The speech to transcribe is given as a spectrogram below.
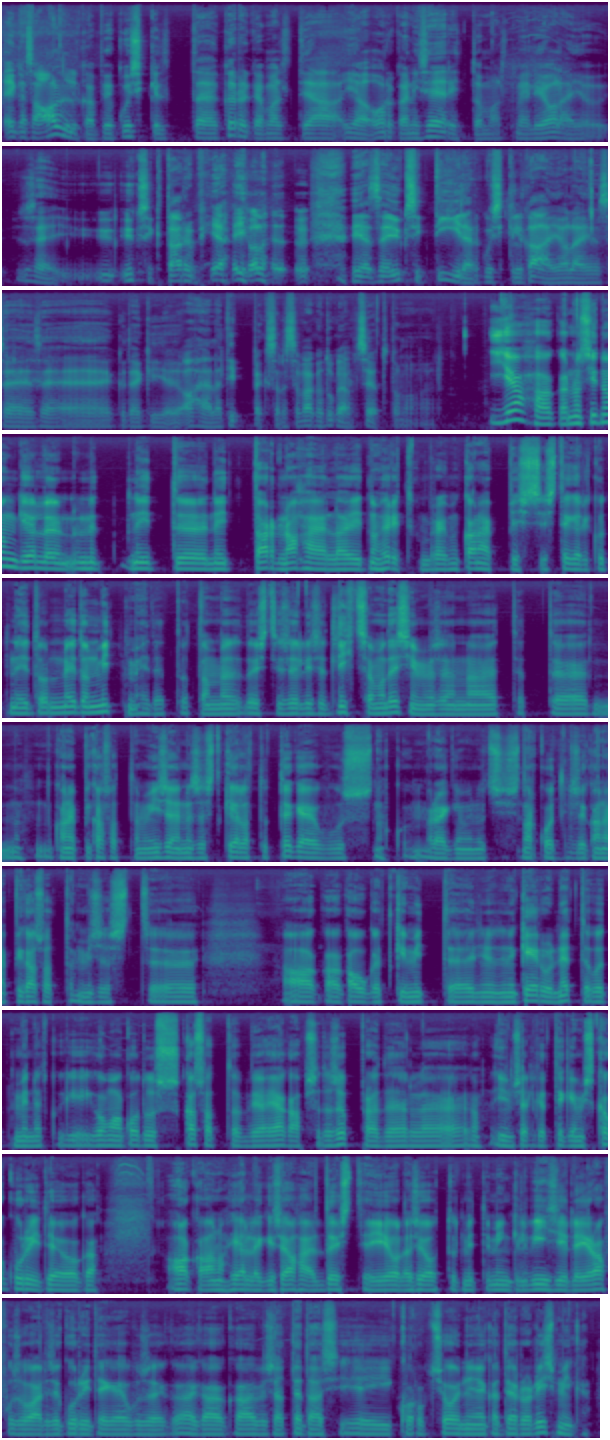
ega see algab ju kuskilt äh, kõrgemalt ja, ja organiseeritumalt, meil ei ole ju. See üksik tarbija ei ole ja see üksik diiler kuskil ka ei ole ju see, see kuidagi ahela tipp, eks ole, see väga tugevalt seotud omavahel. Jah, aga noh, siin ongi jälle need, neid, neid tarneahelaid, noh, eriti kui me räägime kanepist, siis tegelikult neid on, neid on mitmeid, et võtame tõesti sellised lihtsamad esimesena, et, et noh, kanepi kasvatamine iseenesest keelatud tegevus, noh, kui me räägime nüüd siis narkootilise kanepi kasvatamisest äh, aga kaugeltki mitte niisugune keeruline ettevõtmine, et kui keegi oma kodus kasvatab ja jagab seda sõpradele, noh, ilmselgelt tegemist ka kuriteoga, aga noh, jällegi see ahel tõesti ei ole seotud mitte mingil viisil ei rahvusvahelise kuritegevusega ega ka sealt edasi ei korruptsiooni ega terrorismiga.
